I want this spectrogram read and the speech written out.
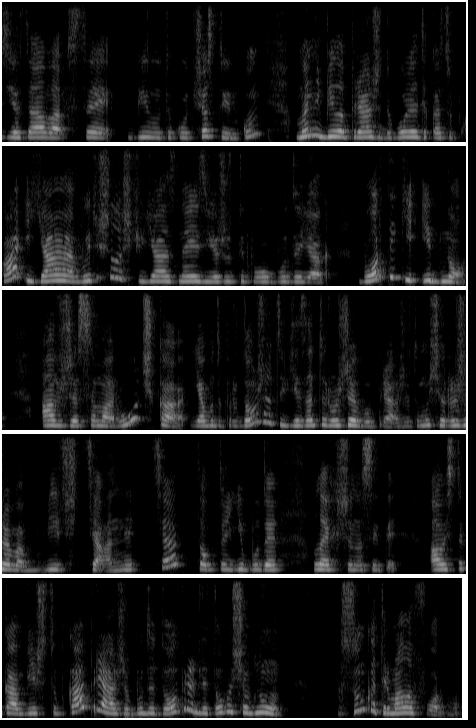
Зв'язала все білу таку частинку. У мене біла пряжа доволі така цупка, і я вирішила, що я з неї зв'яжу, типу, буде як бортики і дно. А вже сама ручка я буду продовжувати в'язати рожеву пряжу, тому що рожева більш тягнеться, тобто її буде легше носити. А ось така більш цупка пряжа буде добре для того, щоб ну, сумка тримала форму.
